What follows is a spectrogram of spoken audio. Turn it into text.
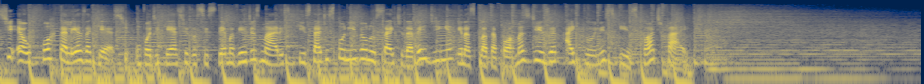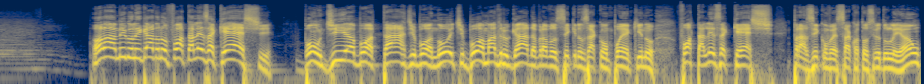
Este é o Fortaleza Cast, um podcast do Sistema Verdes Mares que está disponível no site da Verdinha e nas plataformas Deezer, iTunes e Spotify. Olá, amigo ligado no Fortaleza Cast. Bom dia, boa tarde, boa noite, boa madrugada para você que nos acompanha aqui no Fortaleza Cast. Prazer conversar com a torcida do Leão.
